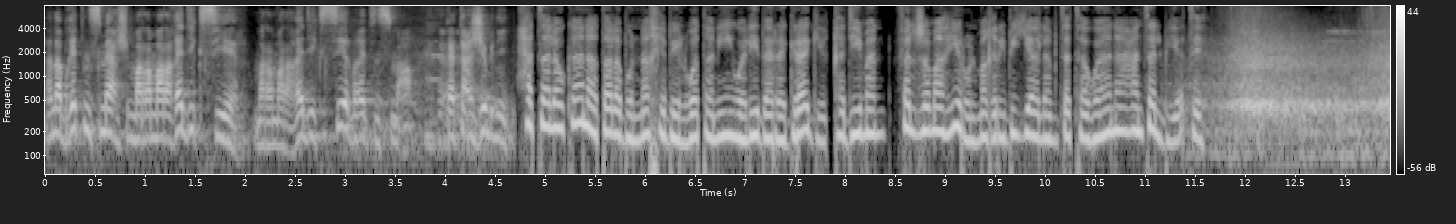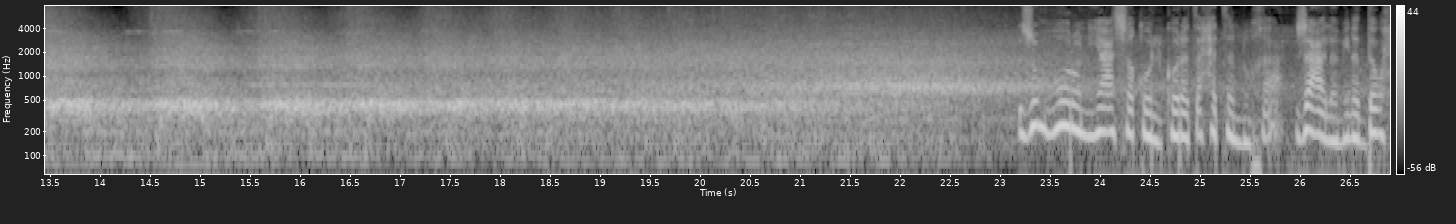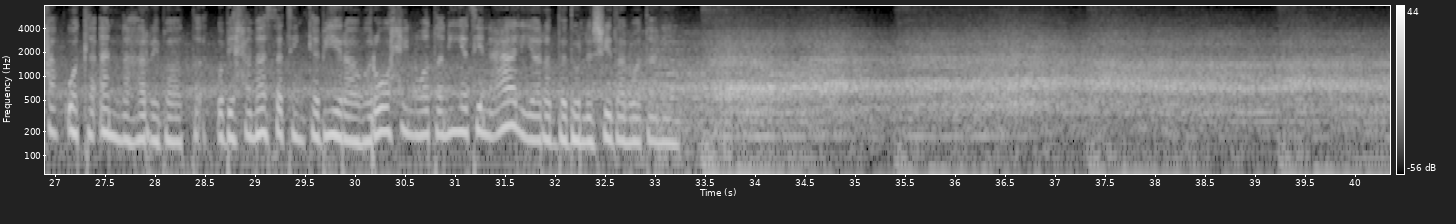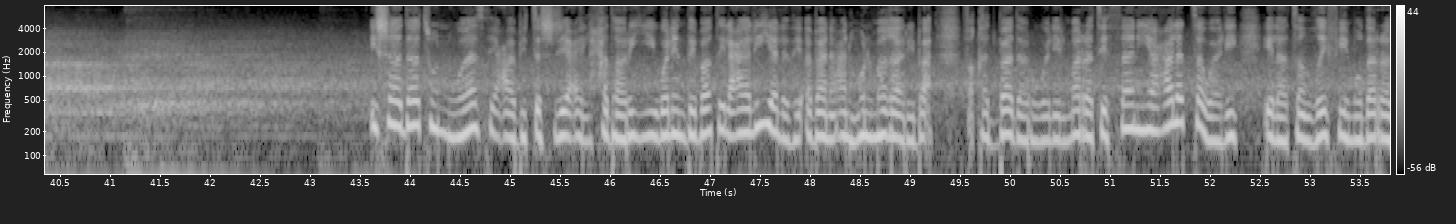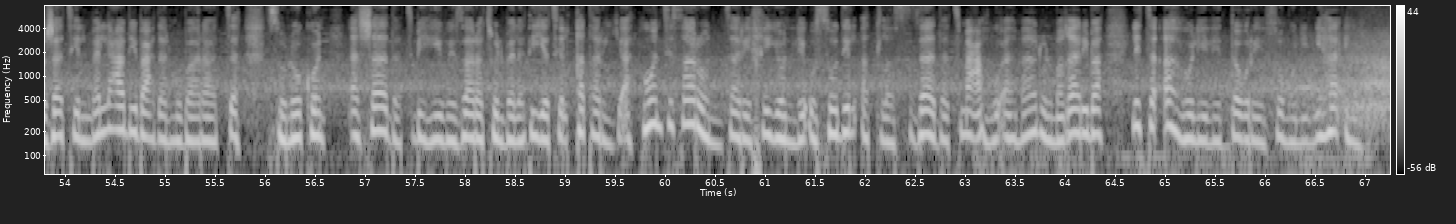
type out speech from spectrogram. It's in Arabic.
أنا بغيت نسمع مرة مرة غاديك السير مرة مرة غاديك السير بغيت نسمعها كتعجبني. حتى لو كان طلب الناخب الوطني وليد الركراكي قديما فالجماهير المغربية لم تتوانى عن تلبيته. جمهور يعشق الكرة حتى النخاع. جعل من الدوحة وكأنها الرباط وبحماسة كبيرة وروح وطنية عالية رددوا النشيد الوطني. إشادات واسعة بالتشجيع الحضاري والانضباط العالي الذي أبان عنه المغاربة. فقد بادروا وللمرة الثانية على التوالي إلى تنظيف مدرجات الملعب بعد المباراة. سلوك أشادت به وزارة البلدية القطرية. هو انتصار تاريخي لأسود الأطلس. زادت معه آمال المغاربة للتأهل للدور الثمن النهائي.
